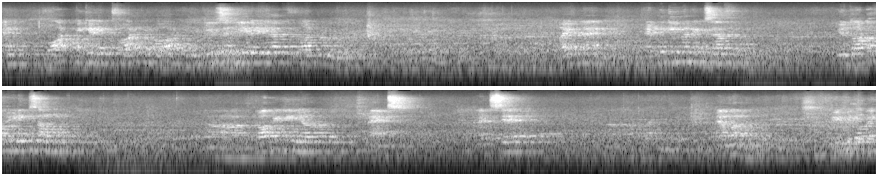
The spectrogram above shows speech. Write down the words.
And what we can, what, what, it gives a clear idea of what to do. Why plan? Let me give an example. You thought of reading some uh, topic in your maths. Let's say uh, M1. We'll be going.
